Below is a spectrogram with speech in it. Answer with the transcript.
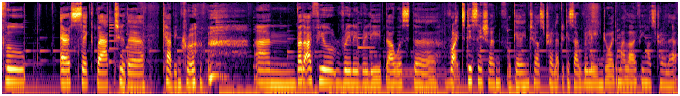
full air sick back to the cabin crew. and but I feel really, really that was the right decision for going to Australia because I really enjoyed my life in Australia.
